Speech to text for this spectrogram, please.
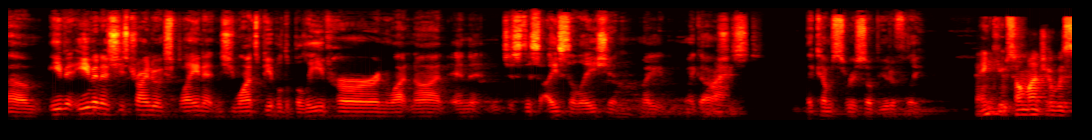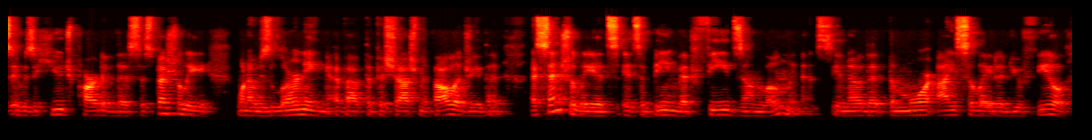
Um, even even if she's trying to explain it and she wants people to believe her and whatnot, and it, just this isolation, my my gosh, Right. it comes through so beautifully. Thank you so much. It was it was a huge part of this, especially when I was learning about the Pishach mythology. That essentially it's it's a being that feeds on loneliness. You know that the more isolated you feel,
